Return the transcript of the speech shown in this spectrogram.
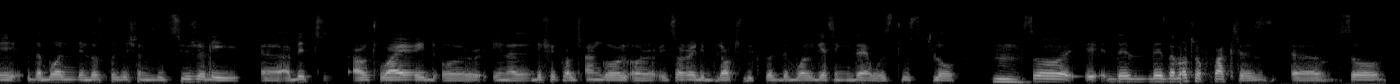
uh, the ball in those positions, it's usually uh, a bit out wide or in a difficult angle, or it's already blocked because the ball getting there was too slow. Mm. So it, there, there's a lot of factors. Uh, so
